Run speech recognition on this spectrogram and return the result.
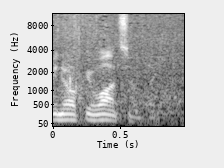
me know if you want something.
